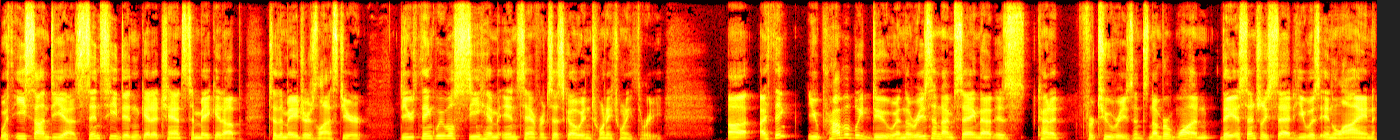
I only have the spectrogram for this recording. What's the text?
with Isan Diaz since he didn't get a chance to make it up to the majors last year. Do you think we will see him in San Francisco in 2023? Uh, I think you probably do. And the reason I'm saying that is kind of for two reasons. Number one, they essentially said he was in line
